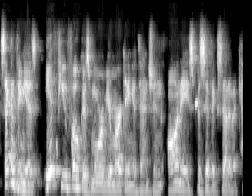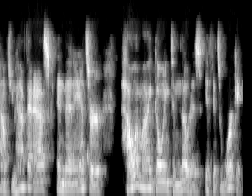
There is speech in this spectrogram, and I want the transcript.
Second thing is, if you focus more of your marketing attention on a specific set of accounts, you have to ask and then answer, how am I going to notice if it's working?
